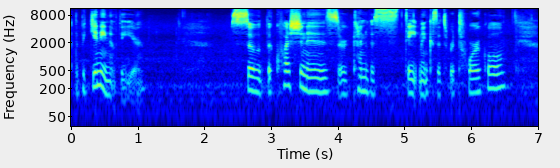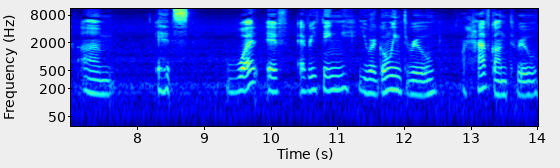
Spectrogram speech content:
at the beginning of the year. So the question is, or kind of a statement because it's rhetorical, um, it's what if everything you are going through or have gone through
